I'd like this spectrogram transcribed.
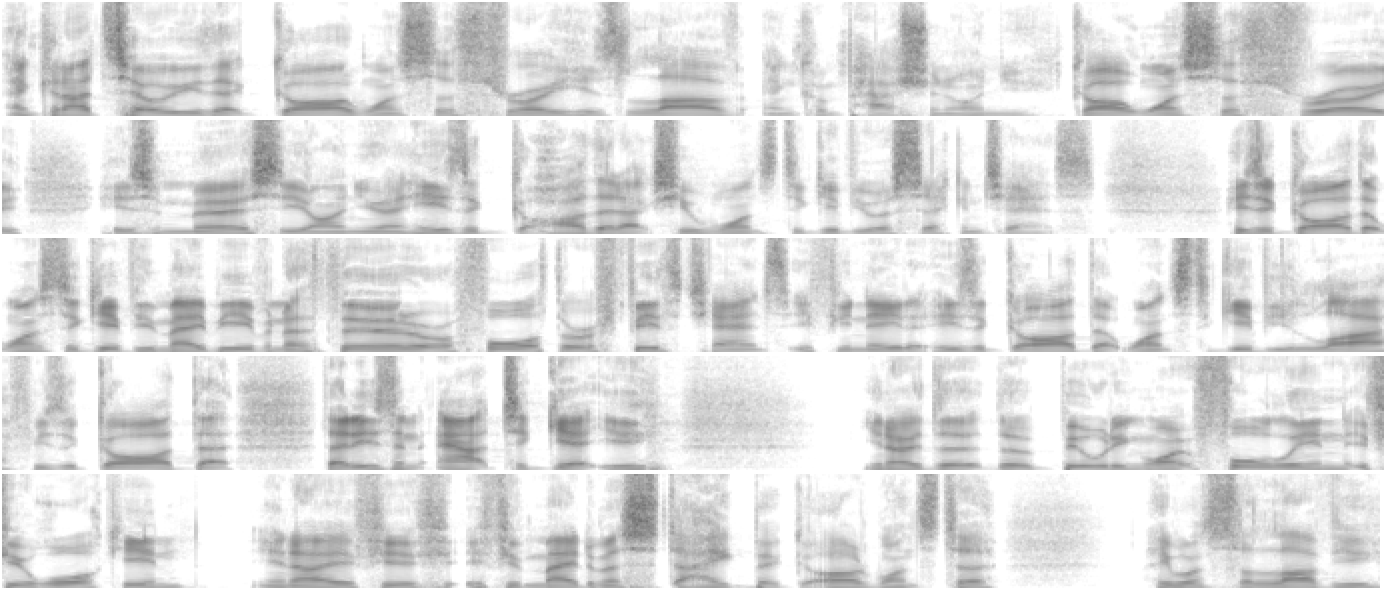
And can I tell you that God wants to throw His love and compassion on you? God wants to throw His mercy on you, and He's a God that actually wants to give you a second chance. He's a God that wants to give you maybe even a third or a fourth or a fifth chance if you need it. He's a God that wants to give you life. He's a God that, that isn't out to get you. You know, the, the building won't fall in if you walk in, you know, if you've, if you've made a mistake, but God wants to, He wants to love you.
